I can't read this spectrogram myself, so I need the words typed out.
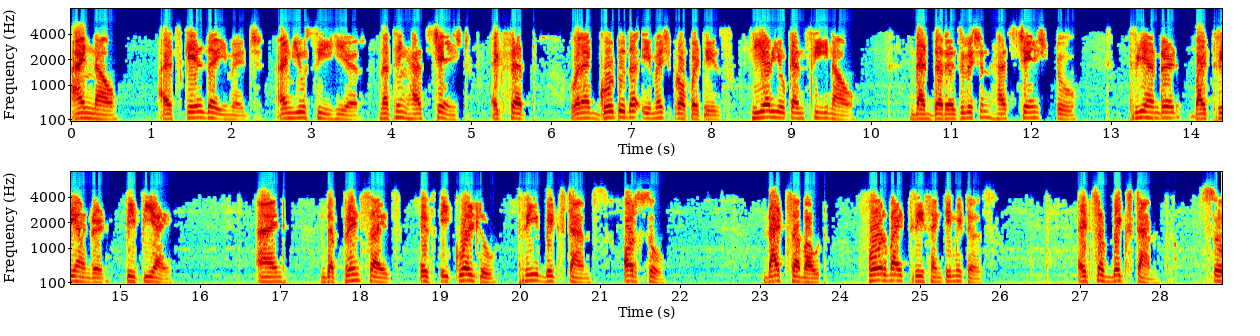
and now I scale the image and you see here nothing has changed except when I go to the image properties here you can see now that the resolution has changed to 300 by 300 ppi and the print size is equal to 3 big stamps or so. That's about 4 by 3 centimeters. It's a big stamp. So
